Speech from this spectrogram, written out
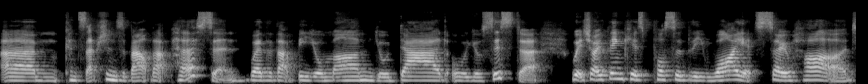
um, conceptions about that person, whether that be your mom, your dad, or your sister, which I think is possibly why it's so hard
